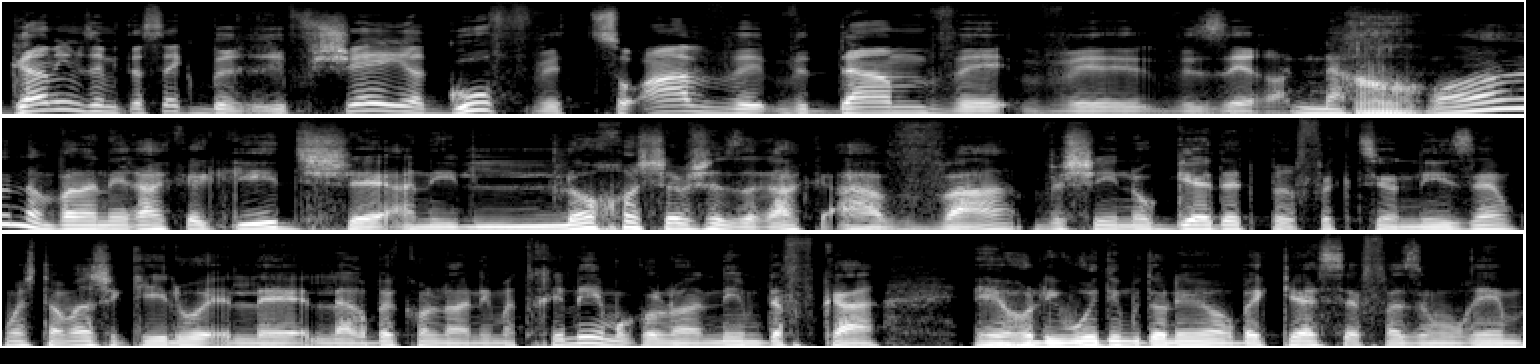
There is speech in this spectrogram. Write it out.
גם אם זה מתעסק ברפשי הגוף וצואה ודם ו- ו- וזרע. נכון, אבל אני רק אגיד שאני לא חושב שזה רק אהבה, ושהיא נוגדת פרפקציוניזם, כמו שאתה אומר, שכאילו ל- להרבה קולנוענים מתחילים, או קולנוענים דווקא אה, הוליוודים גדולים עם הרבה כסף, אז הם אומרים,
